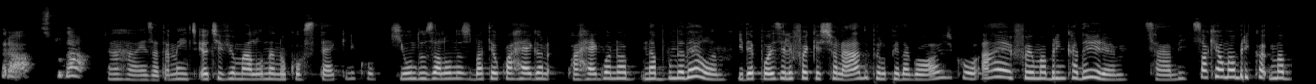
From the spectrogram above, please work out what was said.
para estudar. Aham, exatamente. Eu tive uma aluna no curso técnico que um dos alunos bateu com a régua, com a régua na, na bunda dela. E depois ele foi questionado pelo pedagógico. Ah, é, foi uma brincadeira, sabe? Só que é uma, brinca uma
